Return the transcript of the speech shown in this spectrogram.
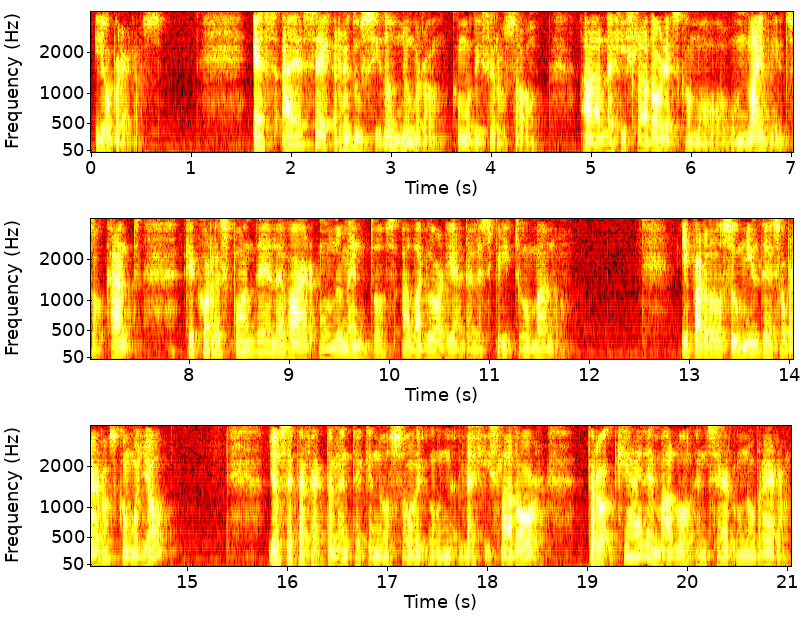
y obreros. Es a ese reducido número, como dice Rousseau, a legisladores como un Leibniz o Kant, que corresponde elevar monumentos a la gloria del espíritu humano. Y para los humildes obreros como yo, yo sé perfectamente que no soy un legislador, pero ¿qué hay de malo en ser un obrero?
